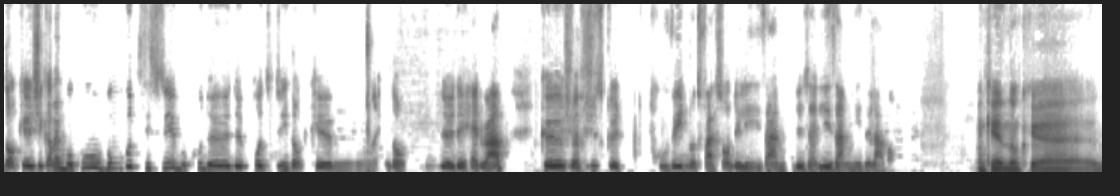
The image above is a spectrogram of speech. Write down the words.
Donc, euh, j'ai quand même beaucoup, beaucoup de tissus, beaucoup de, de produits, donc, euh, donc de, de head wrap, que je vais juste que trouver une autre façon de les, de les amener de l'avant. OK, donc, euh,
